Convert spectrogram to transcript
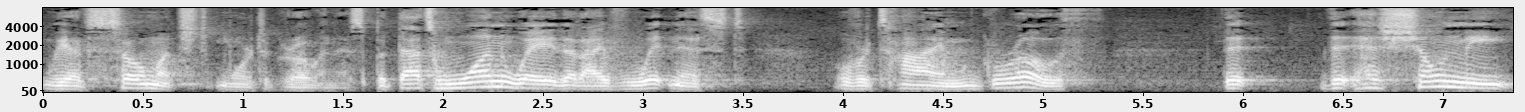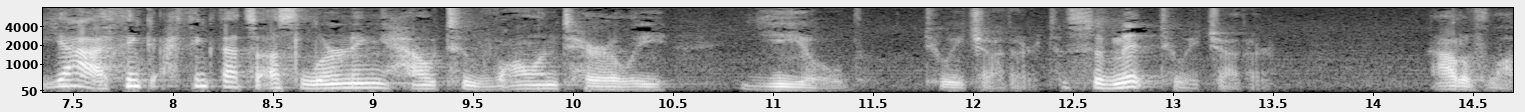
we have so much more to grow in this, but that's one way that I've witnessed over time growth that, that has shown me, yeah, I think, I think that's us learning how to voluntarily yield to each other, to submit to each other out of love.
